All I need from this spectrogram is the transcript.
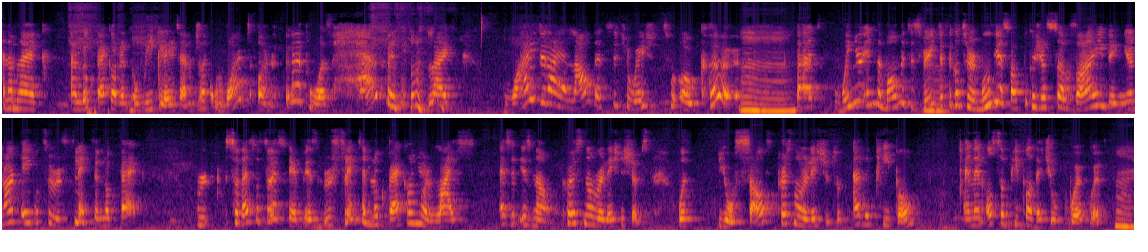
and I'm like, I look back on it a week later and I'm just like, what on earth was happening? like, why did I allow that situation to occur? Mm. But when you're in the moment, it's very difficult to remove yourself because you're surviving. You're not able to reflect and look back. So that's the first step: is reflect and look back on your life as it is now. Personal relationships with yourself, personal relationships with other people, and then also people that you work with. Mm.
